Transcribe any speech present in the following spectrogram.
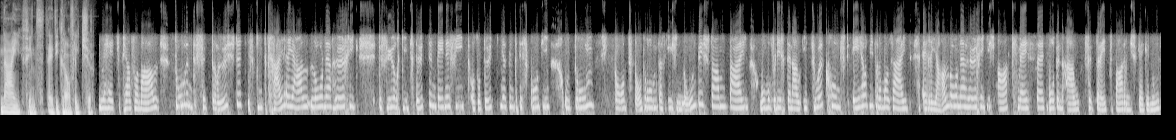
Nein, findet Eddie Graf Litscher. Man hat das Personal dauernd vertröstet. Es gibt keine Reallohnerhöhung. Dafür gibt es dort einen Benefit oder dort irgendein Goodie. Und darum geht es darum, das ist ein Lohnbestandteil, wo man vielleicht dann auch in Zukunft eher wieder einmal sagt, eine Reallohnerhöhung ist angemessen, die dann auch vertretbar ist gegen uns.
